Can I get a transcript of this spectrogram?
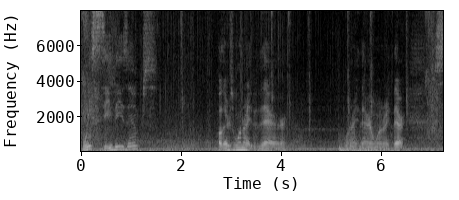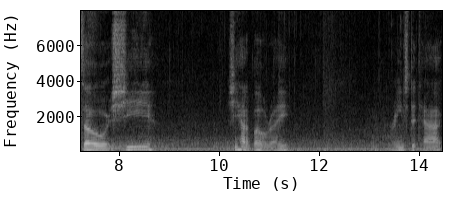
Can we see these imps? Oh, there's one right there. One right there and one right there. So she she had a bow, right? Ranged attack.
